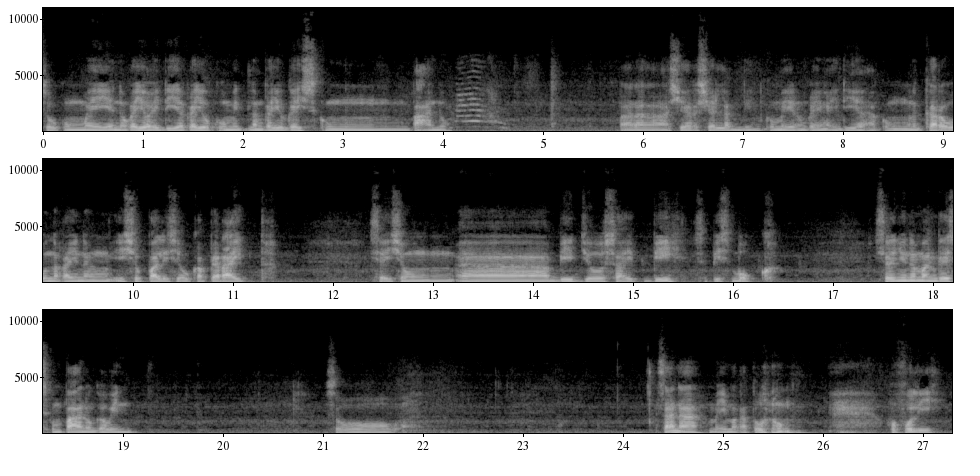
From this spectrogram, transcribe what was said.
So kung may ano kayo, idea kayo, comment lang kayo guys kung paano. Para share-share lang din kung mayroon kayong idea. Kung nagkaroon na kayo ng issue policy o copyright sa isyong ah, video sa FB, sa Facebook. Share nyo naman guys kung paano gawin. So, sana may makatulong. Hopefully.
